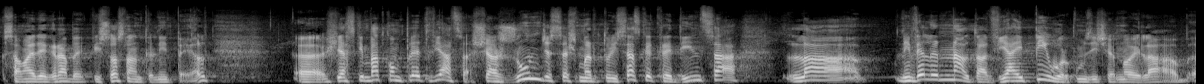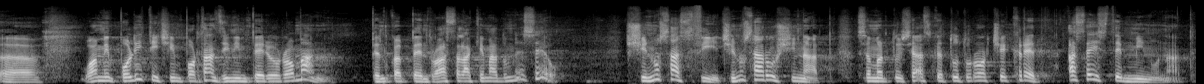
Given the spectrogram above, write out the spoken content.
sau mai degrabă Hristos l-a întâlnit pe el, uh, și a schimbat complet viața și ajunge să-și mărturisească credința la nivel înalt, la VIP-uri, cum zicem noi, la uh, oameni politici importanți din Imperiul Roman. Pentru că pentru asta l-a chemat Dumnezeu. Și nu s-a sfiit, și nu s-a rușinat să mărturisească tuturor ce cred. Asta este minunat.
